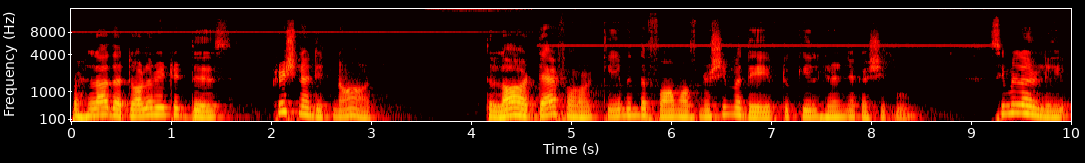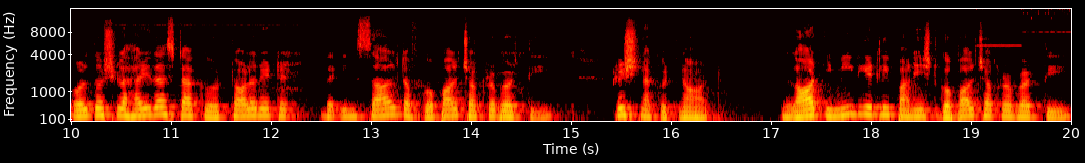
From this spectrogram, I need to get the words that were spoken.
Prahlada tolerated this, Krishna did not. The Lord therefore came in the form of Nrsimhadev to kill Hiranyakashipu. Similarly, although Srila Haridas Thakur tolerated the insult of Gopal Chakrabarti, Krishna could not. The Lord immediately punished Gopal Chakrabarti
